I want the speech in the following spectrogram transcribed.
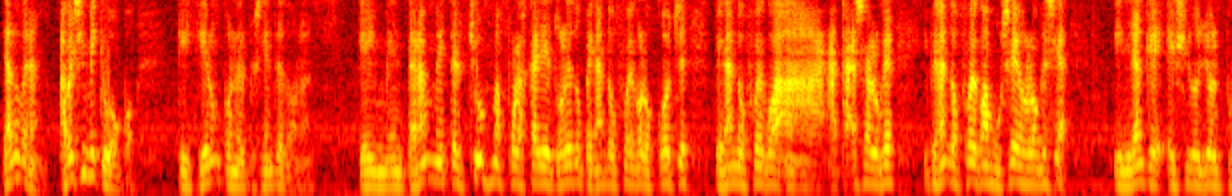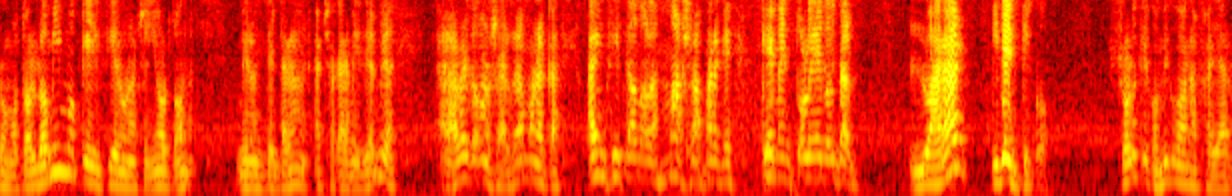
Ya lo verán, a ver si me equivoco que hicieron con el presidente Donald. Que inventarán meter chusmas por las calles de Toledo pegando fuego a los coches, pegando fuego a, a casas, lo que y pegando fuego a museos, lo que sea. Y dirán que he sido yo el promotor. Lo mismo que hicieron al señor Donald, me lo intentarán achacar a mí. Dirán, mira, a la vez no el gran monarca ha incitado a las masas para que quemen Toledo y tal. Lo harán idéntico. Solo que conmigo van a fallar.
